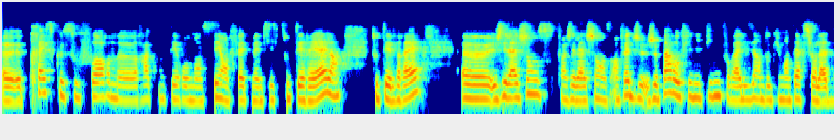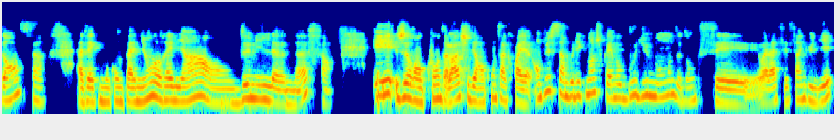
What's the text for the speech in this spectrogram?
euh, presque sous forme racontée, romancée, en fait, même si tout est réel, hein, tout est vrai. Euh, j'ai la chance, enfin j'ai la chance. En fait, je, pars aux Philippines pour réaliser un documentaire sur la danse avec mon compagnon Aurélien en 2009. Et je rencontre, alors là, je fais des rencontres incroyables. En plus, symboliquement, je suis quand même au bout du monde, donc c'est voilà, c'est singulier.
